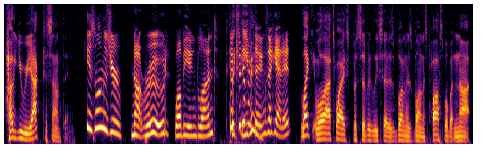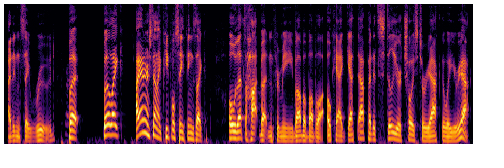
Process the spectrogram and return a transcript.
how you react to something. As long as you're not rude while being blunt. They're Like, two different even- things. I get it. Like, well, that's why I specifically said as blunt as blunt as possible, but not, I didn't say rude. But, but like, I understand, like, people say things like, oh, that's a hot button for me, blah, blah, blah, blah. Okay, I get that, but it's still your choice to react the way you react.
